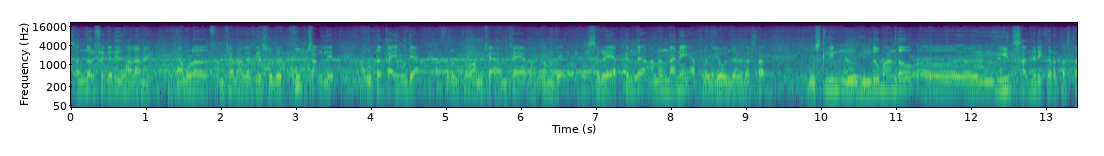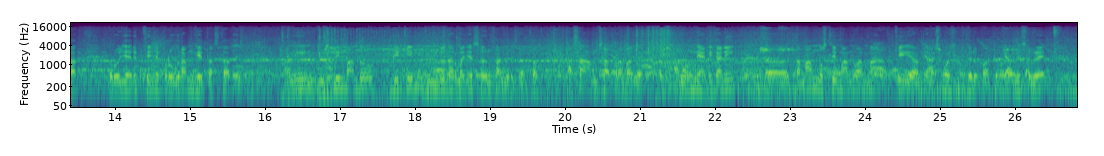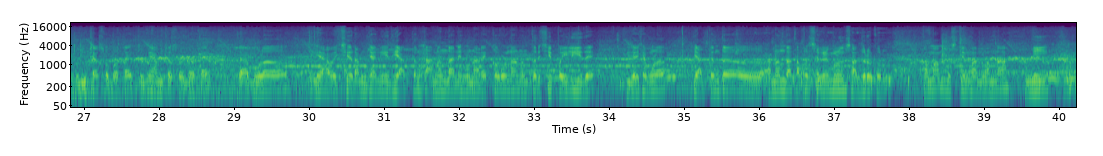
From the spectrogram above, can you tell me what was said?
संघर्ष कधी झाला नाही. त्यामुळं आमच्या भागातील सगळे खूप चांगले आहेत. कुठं काय होऊ द्या परंतु आमच्या आमच्या या भागामध्ये सगळे अत्यंत आनंदाने आपलं जीवन जगत असतात. मुस्लिम हिंदू बांधव ईद साजरी करत असतात. रोजारिप्तेचे प्रोग्राम घेत असतात. आणि मुस्लिम बांधव देखील हिंदू धर्माचे सण साजरे करतात. असा आमचा प्रभाग आहे. आणि म्हणून या ठिकाणी तमाम मुस्लिम बांधवांना की आम्ही आश्वासित करू पाहतो की आम्ही सगळे तुमच्यासोबत आहे तुम्ही आमच्यासोबत आहे. त्यामुळं यावेळची रमजान ईद ही अत्यंत आनंदाने होणार आहे. कोरोनानंतरची पहिली ईद आहे. की ज्याच्यामुळं ही अत्यंत आनंदात आपण सगळे मिळून साजरं करू. तमाम मुस्लिम बांधवांना मी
